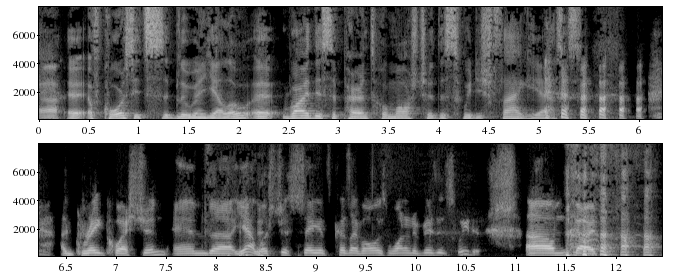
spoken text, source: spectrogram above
Ah. Uh, of course, it's blue and yellow. Uh, why this apparent homage to the Swedish flag, he asks. a great question. And uh, yeah, let's just say it's because I've always wanted to visit Sweden. Um, no, because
